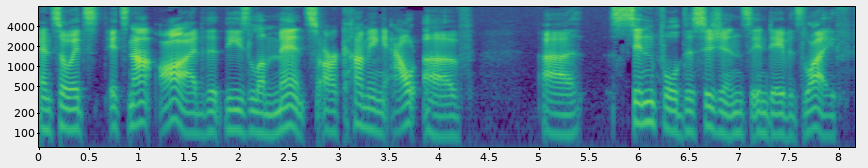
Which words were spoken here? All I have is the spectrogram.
And so it's it's not odd that these laments are coming out of uh, sinful decisions in David's life,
